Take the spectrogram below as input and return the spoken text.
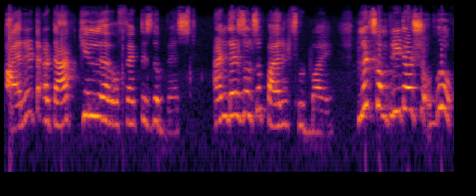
pirate attack kill effect is the best. And there's also pirates buy. Let's complete our show, bro.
